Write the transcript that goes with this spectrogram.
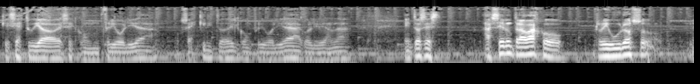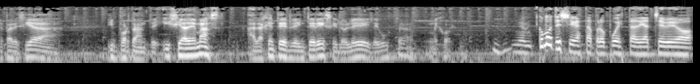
que se ha estudiado a veces con frivolidad se ha escrito de él con frivolidad, con liviandad. Entonces, hacer un trabajo riguroso me parecía importante. Y si además a la gente le interesa y lo lee y le gusta, mejor. ¿Cómo te llega esta propuesta de HBO?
